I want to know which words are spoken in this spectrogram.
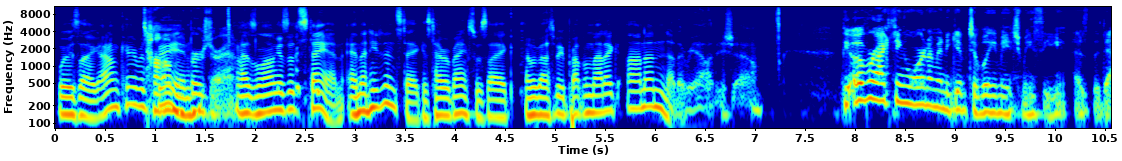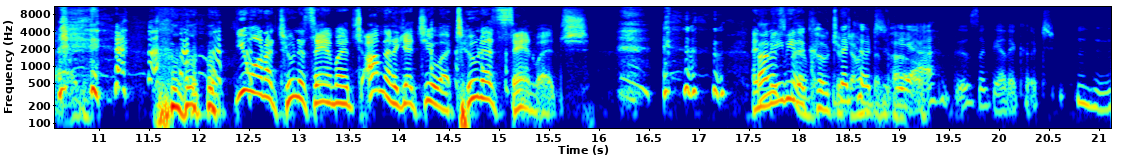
where he's like, I don't care if it's Tom staying Bergeron. as long as it's staying. And then he didn't stay because Tyra Banks was like, I'm about to be problematic on another reality show. The overacting award I'm going to give to William H. Macy as the dad. you want a tuna sandwich? I'm going to get you a tuna sandwich. And That is maybe the coach of the Jonathan coach, Poe. yeah, it was like the other coach. hmm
